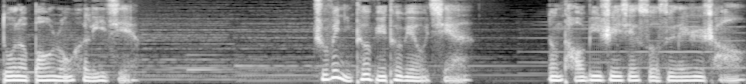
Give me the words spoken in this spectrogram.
多了包容和理解。除非你特别特别有钱，能逃避这些琐碎的日常，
